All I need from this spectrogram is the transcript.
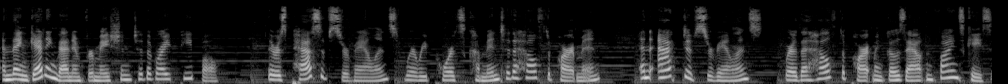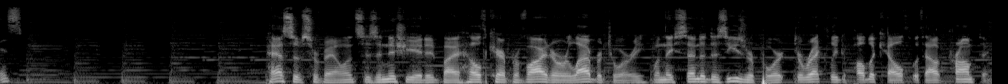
and then getting that information to the right people. There is passive surveillance, where reports come into the health department, and active surveillance, where the health department goes out and finds cases. Passive surveillance is initiated by a healthcare provider or laboratory when they send a disease report directly to public health without prompting.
